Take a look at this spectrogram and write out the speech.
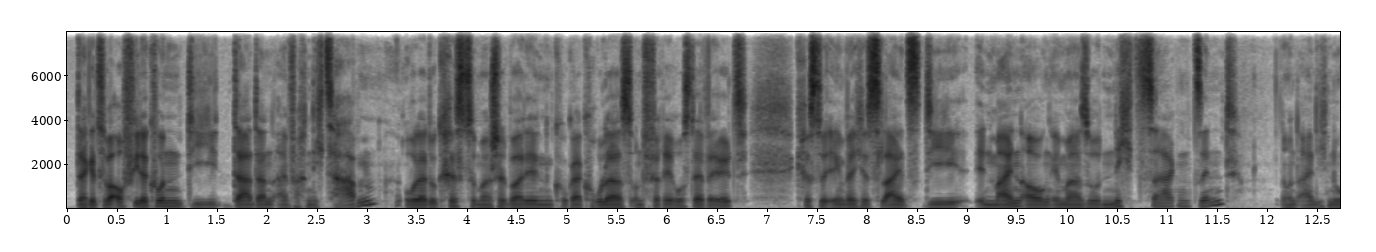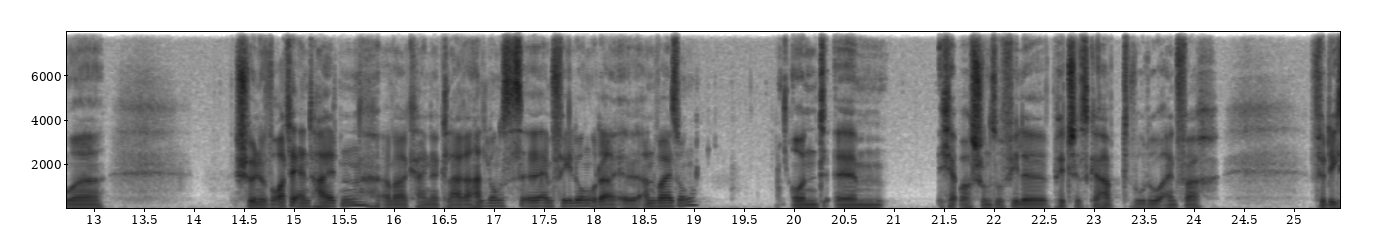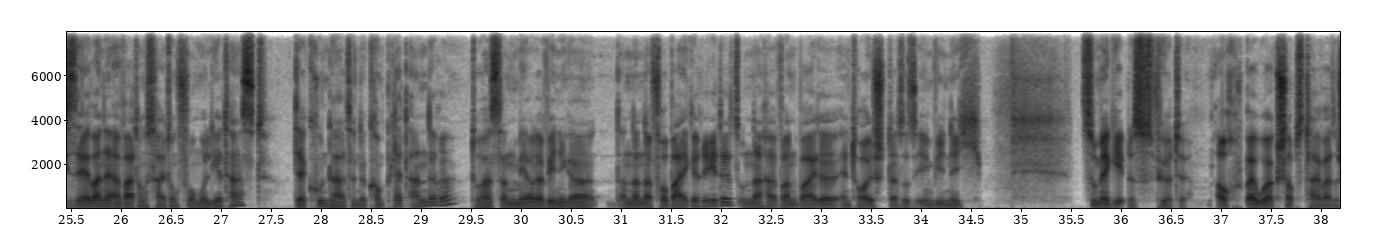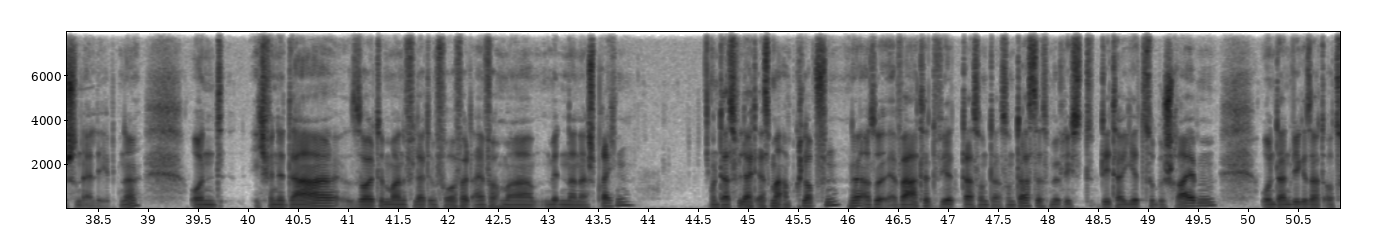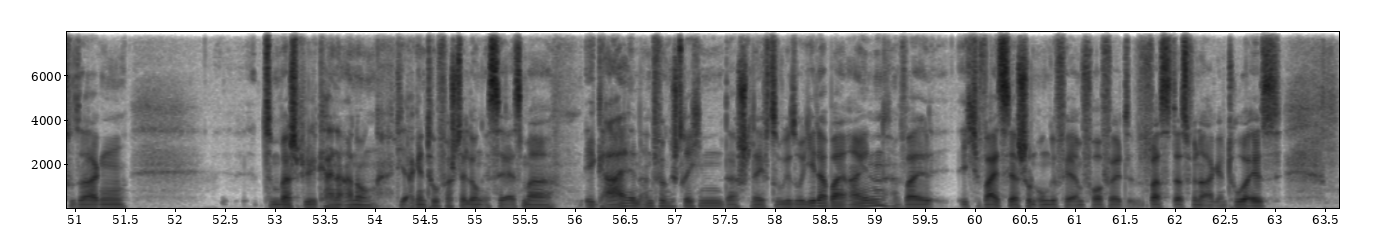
Da gibt es aber auch viele Kunden, die da dann einfach nichts haben. Oder du kriegst zum Beispiel bei den Coca-Colas und Ferreros der Welt, kriegst du irgendwelche Slides, die in meinen Augen immer so nichtssagend sind und eigentlich nur schöne Worte enthalten, aber keine klare Handlungsempfehlung oder äh, Anweisung. Und ähm, ich habe auch schon so viele Pitches gehabt, wo du einfach für dich selber eine Erwartungshaltung formuliert hast. Der Kunde hatte eine komplett andere. Du hast dann mehr oder weniger aneinander vorbeigeredet und nachher waren beide enttäuscht, dass es irgendwie nicht zum Ergebnis führte. Auch bei Workshops teilweise schon erlebt. Ne? Und ich finde, da sollte man vielleicht im Vorfeld einfach mal miteinander sprechen und das vielleicht erstmal abklopfen. Ne? Also erwartet wird das und das und das, das möglichst detailliert zu beschreiben und dann, wie gesagt, auch zu sagen, zum Beispiel, keine Ahnung, die Agenturverstellung ist ja erstmal egal, in Anführungsstrichen. Da schläft sowieso jeder bei ein, weil ich weiß ja schon ungefähr im Vorfeld, was das für eine Agentur ist.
